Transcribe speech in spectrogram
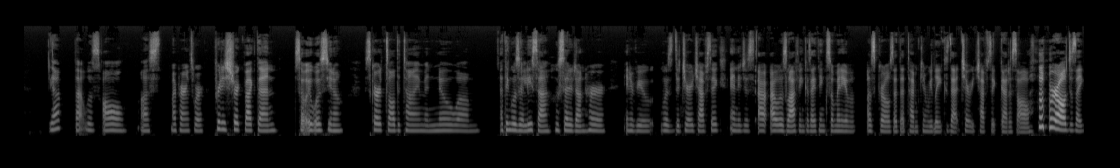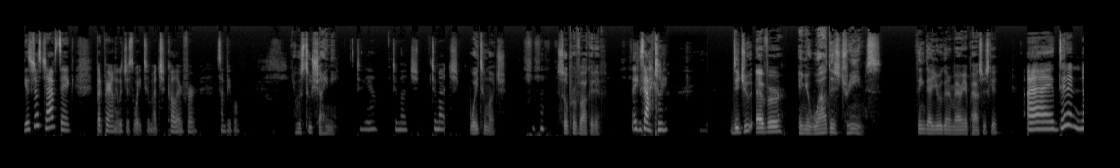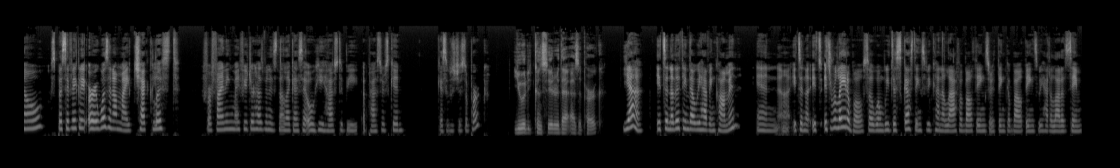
Yep, that was all us. My parents were pretty strict back then, so it was you know skirts all the time and no. um I think it was Elisa who said it on her interview was the cherry chapstick, and it just I, I was laughing because I think so many of us girls at that time can relate because that cherry chapstick got us all. We're all just like it's just chapstick, but apparently it was just way too much color for some people. It was too shiny. Too yeah, too much, too much. Way too much. so provocative. Exactly. Did you ever, in your wildest dreams, think that you were going to marry a pastor's kid? I didn't know specifically, or it wasn't on my checklist for finding my future husband. It's not like I said, oh, he has to be a pastor's kid. Guess it was just a perk. You would consider that as a perk? Yeah, it's another thing that we have in common, and uh, it's an it's it's relatable. So when we discuss things, we kind of laugh about things or think about things. We had a lot of the same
